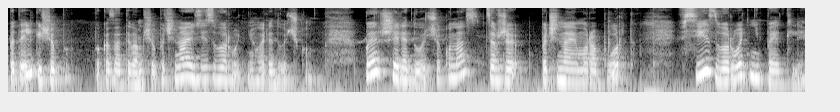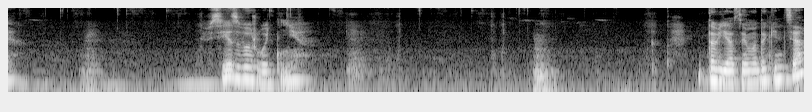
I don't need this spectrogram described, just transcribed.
петельки, щоб показати вам, що починаю зі зворотнього рядочку. Перший рядочок у нас це вже починаємо рапорт. Всі зворотні петлі. Всі зворотні. Дов'язуємо до кінця.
